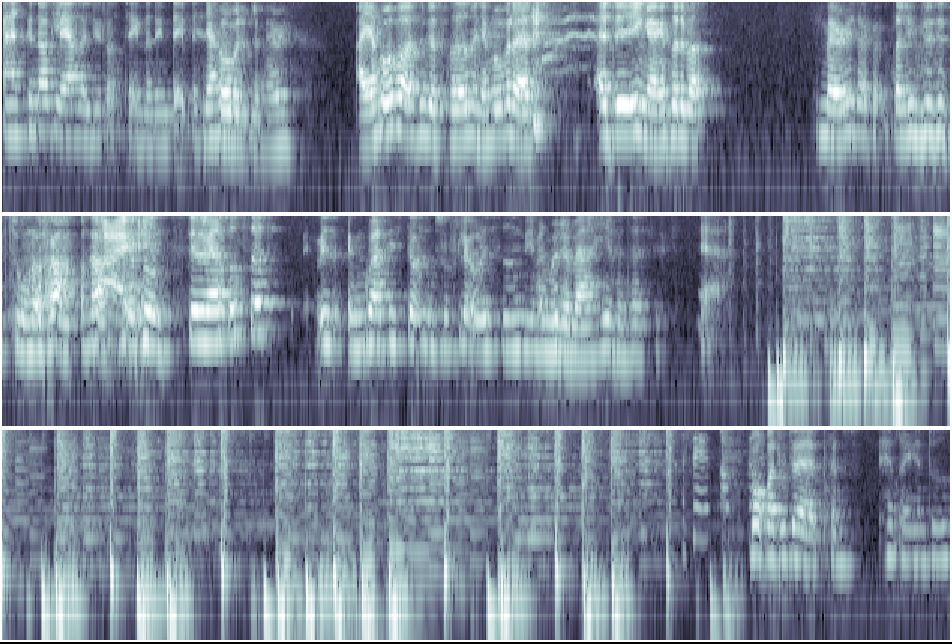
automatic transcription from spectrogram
Og han skal nok lære at holde nytårstal, når det er en dag, det Jeg håber, tur. det bliver Mary. Ej, jeg håber også, det bliver fred, men jeg håber da, at, at det er en gang, og så er det bare Mary, der, der lige pludselig toner frem resten Ej. af tiden. Det ville være så sødt. Hvis, hun kunne også lige stå som soufflør ude i siden. Lige Det var ville det være helt fantastisk. Ja. Hvor var du, da prins Henrik han døde?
